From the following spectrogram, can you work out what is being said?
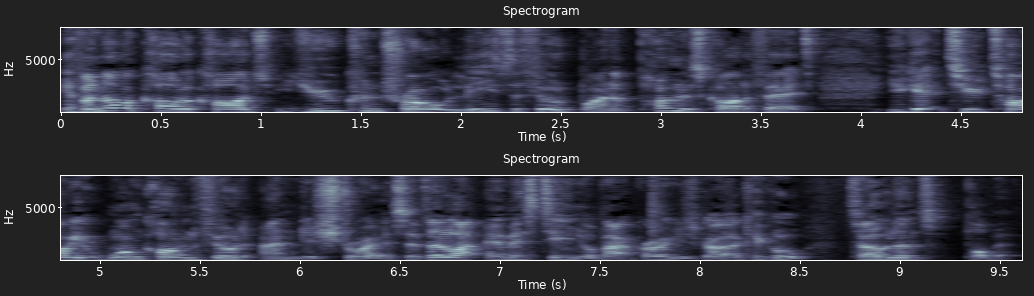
If another card or cards you control leaves the field by an opponent's card effect, you get to target one card on the field and destroy it. So if they're like MST in your back row, you just go, okay, cool, Turbulence, pop it.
